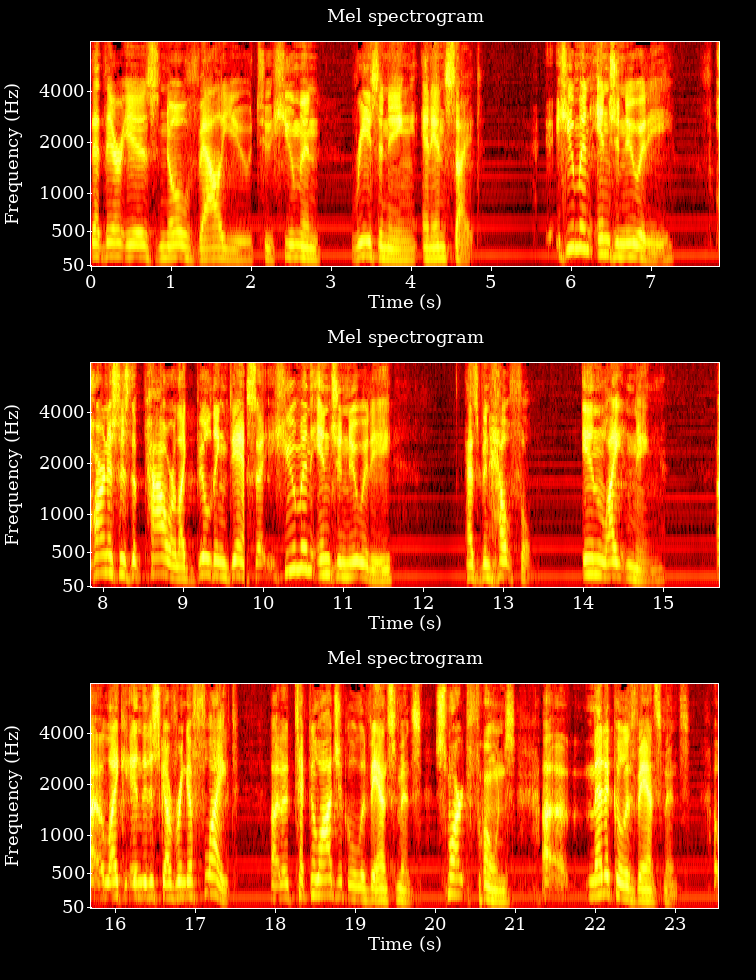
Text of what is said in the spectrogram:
that there is no value to human reasoning and insight. Human ingenuity harnesses the power like building dams. Uh, human ingenuity has been helpful, enlightening, uh, like in the discovering of flight, uh, technological advancements, smartphones, uh, medical advancements. Uh,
